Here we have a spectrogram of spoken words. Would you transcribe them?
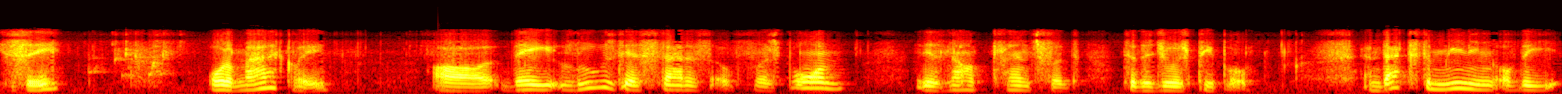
you see, automatically uh, they lose their status of firstborn. It is now transferred to the Jewish people. And that's the meaning of the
